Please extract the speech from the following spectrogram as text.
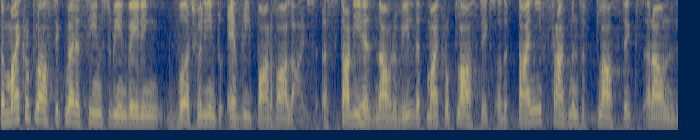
The microplastic menace seems to be invading virtually into every part of our lives. A study has now revealed that microplastics, or the tiny fragments of plastics around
